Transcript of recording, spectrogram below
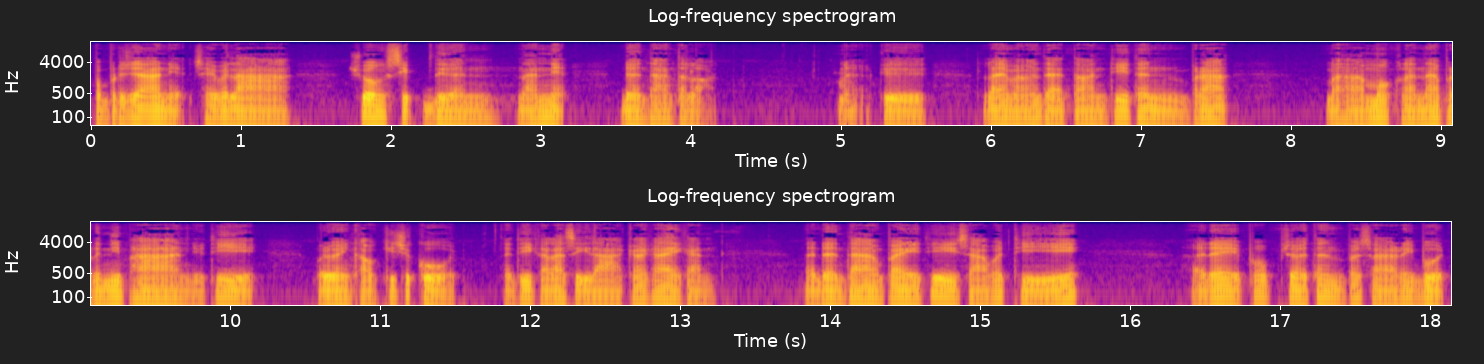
พระพุทธเจ้าเนี่ยใช้เวลาช่วง 10 เดือนนั้นเนี่ยเดินทางตลอดนะคือ ไล่มาตั้งแต่ตอนที่ท่านพระมหาโมคคลานะปรินิพานอยู่ที่บริเวณเขาคิชกูดในที่กาลสีดาใกล้ๆกันเดินทางไปที่สาวัตถี ได้พบเจอท่านพระสารีบุตร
